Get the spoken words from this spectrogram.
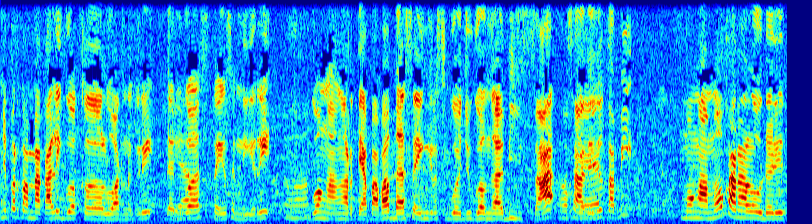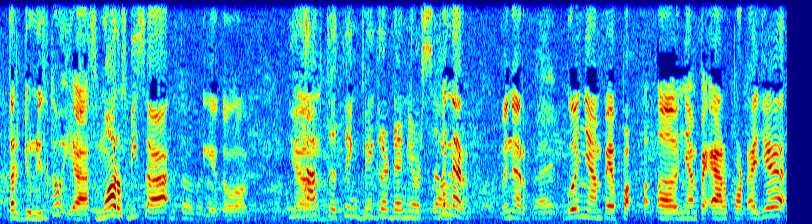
ini pertama kali gue ke luar negeri dan Iya. gue stay sendiri. Uh-huh. Gue nggak ngerti apa apa bahasa Inggris gue juga nggak bisa saat Oke. itu. Tapi mau nggak mau karena lo udah terjun di situ ya semua harus bisa Betul, betul, gitu loh. You Ya. have to think bigger than yourself. Bener, bener. Right. Gue nyampe eh, nyampe airport aja,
